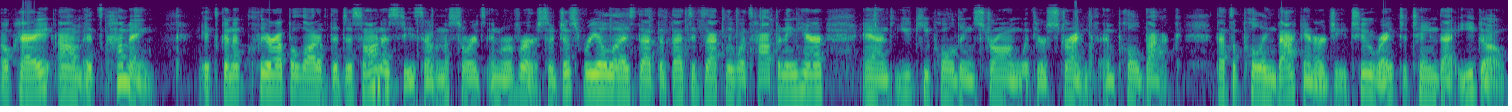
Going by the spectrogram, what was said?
okay? Um, it's coming. It's going to clear up a lot of the dishonesty, Seven of Swords in reverse. So just realize that, that that's exactly what's happening here, and you keep holding strong with your strength and pull back. That's a pulling back energy too, right? To tame that ego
